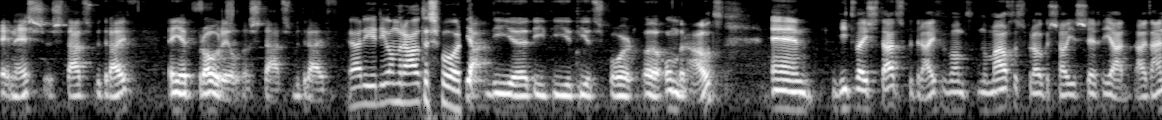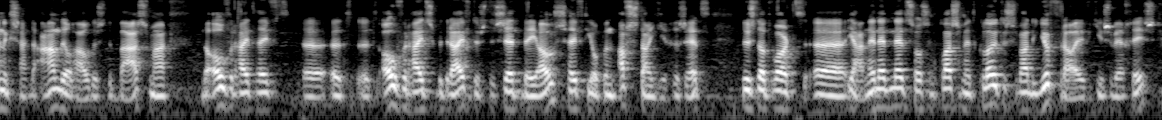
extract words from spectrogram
NS, een staatsbedrijf, en je hebt ProRail, een staatsbedrijf. Ja, die, die onderhoudt het spoor. Ja, die, eh, die, die, die het spoor eh, onderhoudt. En die twee staatsbedrijven, want normaal gesproken zou je zeggen, ja, uiteindelijk zijn de aandeelhouders de baas, maar de overheid heeft eh, het, het overheidsbedrijf, dus de ZBO's, heeft die op een afstandje gezet. Dus dat wordt ja, net, net, net zoals een klas met kleuters waar de juffrouw eventjes weg is.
